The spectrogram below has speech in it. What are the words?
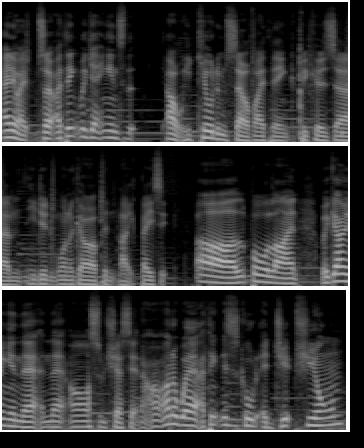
Anyway, so I think we're getting into the... Oh, he killed himself, I think, because um, he didn't want to go up and, like, basic... Oh, poor lion. We're going in there, and there are some chests here. Now, I'm unaware. I think this is called Egyptian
